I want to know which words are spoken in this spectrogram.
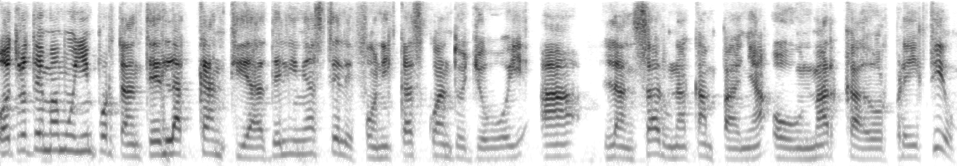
Otro tema muy importante es la cantidad de líneas telefónicas cuando yo voy a lanzar una campaña o un marcador predictivo.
